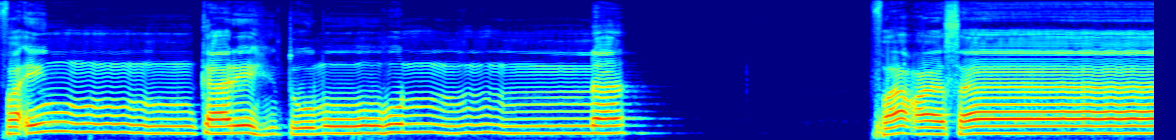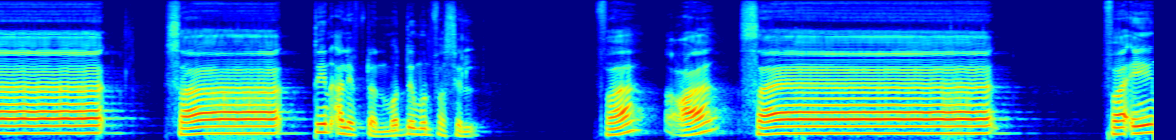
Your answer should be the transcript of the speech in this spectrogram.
فإن كرهتموهن فعسى সা তিন আলিফ টান মধ্যে মুনফাসিল ফা আ সা فإن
